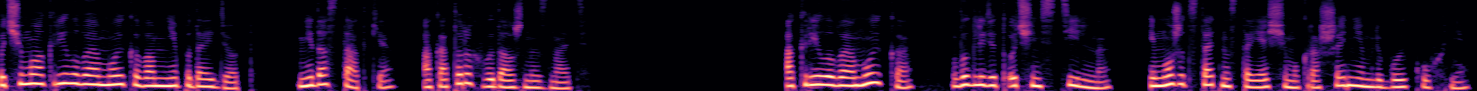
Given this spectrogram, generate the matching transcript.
Почему акриловая мойка вам не подойдет? Недостатки, о которых вы должны знать. Акриловая мойка выглядит очень стильно и может стать настоящим украшением любой кухни.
